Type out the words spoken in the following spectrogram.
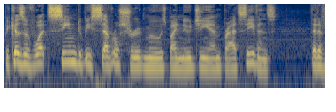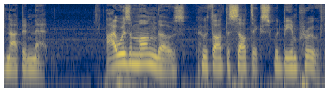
because of what seem to be several shrewd moves by new GM Brad Stevens that have not been met. I was among those who thought the Celtics would be improved,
